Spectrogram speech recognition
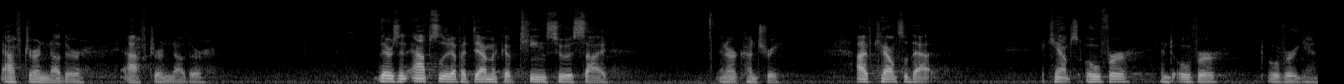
after another, after another. There's an absolute epidemic of teen suicide in our country. I've counseled that at camps over and over and over again.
